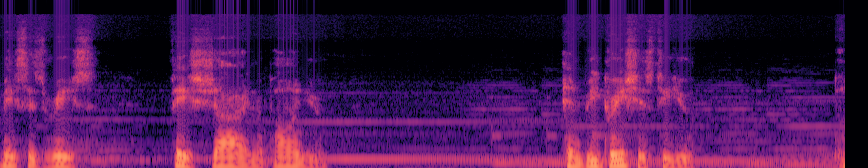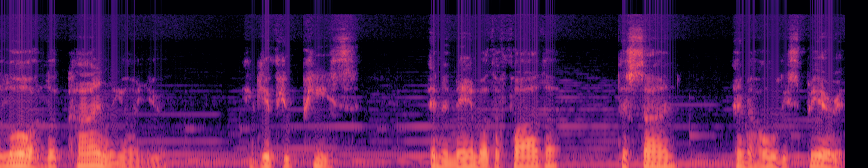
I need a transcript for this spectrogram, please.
makes his race face shine upon you and be gracious to you. The Lord look kindly on you and give you peace in the name of the Father, the Son, and the Holy Spirit.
